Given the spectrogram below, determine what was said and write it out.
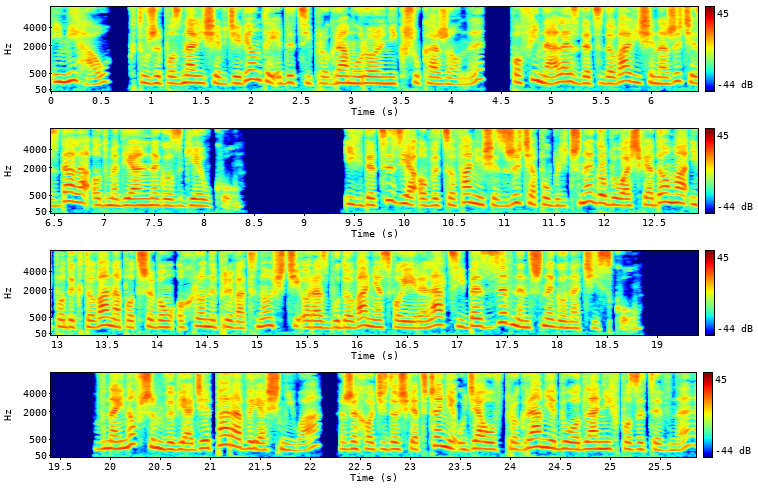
i Michał, którzy poznali się w dziewiątej edycji programu Rolnik Szuka Żony, po finale zdecydowali się na życie z dala od medialnego zgiełku. Ich decyzja o wycofaniu się z życia publicznego była świadoma i podyktowana potrzebą ochrony prywatności oraz budowania swojej relacji bez zewnętrznego nacisku. W najnowszym wywiadzie para wyjaśniła, że choć doświadczenie udziału w programie było dla nich pozytywne,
